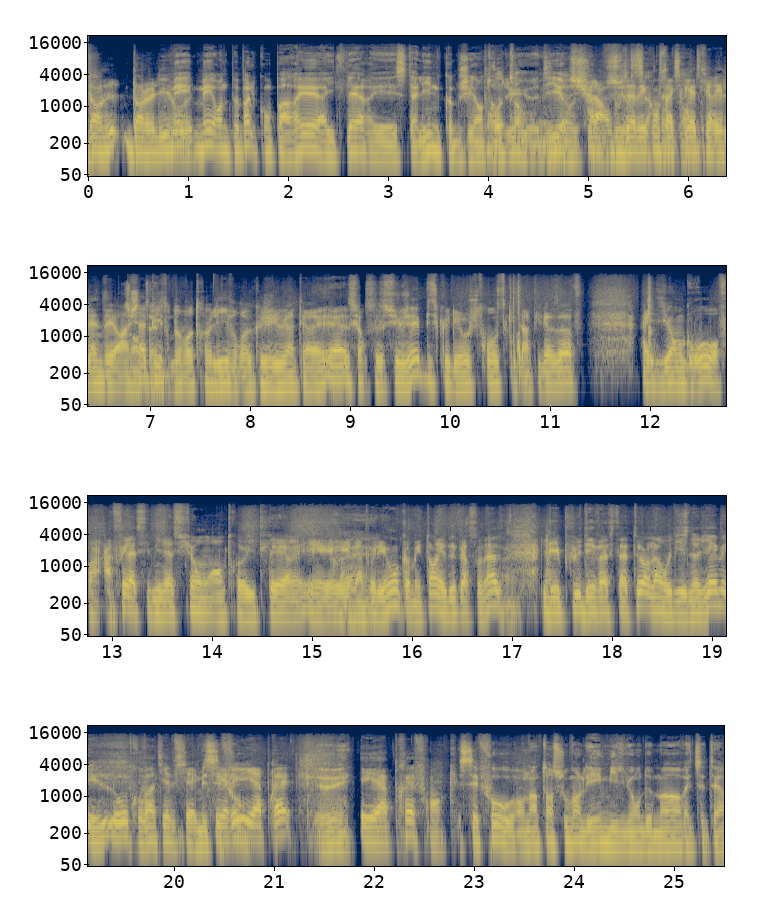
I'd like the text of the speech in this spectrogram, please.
Dans le, dans le livre... Mais, mais on ne peut pas le comparer à Hitler et Staline, comme j'ai entendu dire. Alors, vous avez consacré à Thierry Lenz, d'ailleurs, un chapitre dans votre livre que j'ai eu intérêt euh, sur ce sujet, puisque Léo Strauss, qui est un philosophe, a dit en gros, enfin, a fait l'assimilation entre Hitler et, Napoléon comme étant les deux personnages les plus dévastateurs, l'un au 19e et l'autre au 20e siècle. Mais c'est faux. Et après, et après Franck. C'est faux. On entend souvent les millions de morts, etc.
